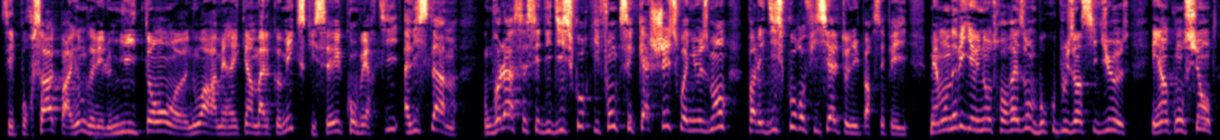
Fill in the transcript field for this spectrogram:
C'est pour ça que, par exemple, vous avez le militant euh, noir américain Malcolm X qui s'est converti à l'islam. Donc voilà, ça c'est des discours qui font que c'est caché soigneusement par les discours officiels tenus par ces pays. Mais à mon avis, il y a une autre raison, beaucoup plus insidieuse et inconsciente,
